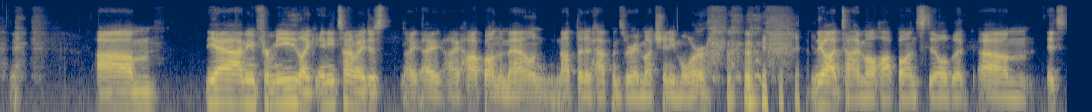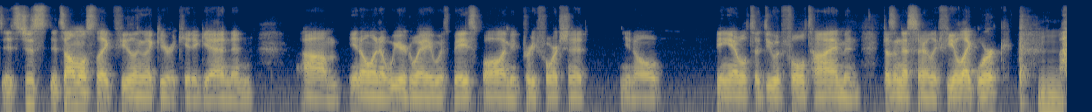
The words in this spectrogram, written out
um, yeah, I mean, for me, like anytime I just I, I, I, hop on the mound. Not that it happens very much anymore. the odd time I'll hop on still, but um, it's it's just it's almost like feeling like you're a kid again, and um, you know, in a weird way with baseball. I mean, pretty fortunate, you know, being able to do it full time and doesn't necessarily feel like work. Mm-hmm.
